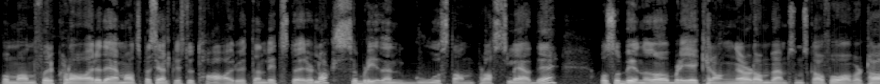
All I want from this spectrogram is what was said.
Og man forklarer det med at spesielt hvis du tar ut en litt større laks, så blir det en god standplass ledig. Og så begynner det å bli krangel om hvem som skal få overta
